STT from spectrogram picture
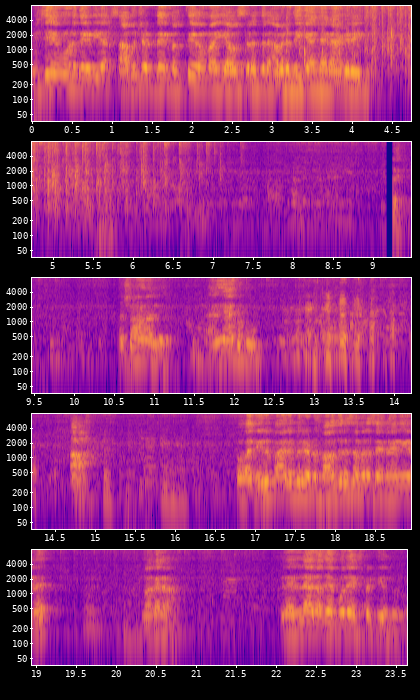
വിജയം കൊണ്ട് നേടിയ സാബു ചേട്ടനെ പ്രത്യേകമായി ഈ അവസരത്തിൽ അഭിനന്ദിക്കാൻ ഞാൻ ആഗ്രഹിക്കുന്നു. പ്രശ്നമാണല്ലേ. അത് ഞാനിപ്പോ ആ. ഇപ്പൊ വലിയൊരു പാരമ്പര്യമുണ്ട്. സ്വാതന്ത്ര്യ സമര സേനാനിയുടെ മകനാണ്. പിന്നെ എല്ലാവരും അതേപോലെ എക്സ്പെക്ട് ചെയ്യത്തുള്ളൂ.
